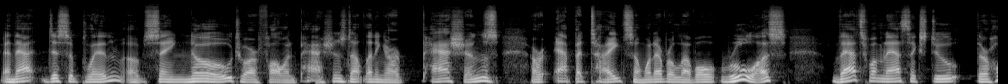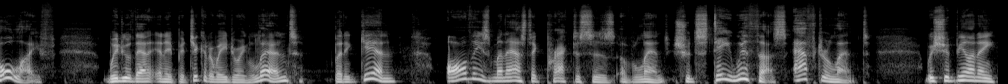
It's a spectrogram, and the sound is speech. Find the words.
And that discipline of saying no to our fallen passions, not letting our passions, our appetites on whatever level rule us, that's what monastics do their whole life. We do that in a particular way during Lent, but again, all these monastic practices of Lent should stay with us after Lent. We should be on a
